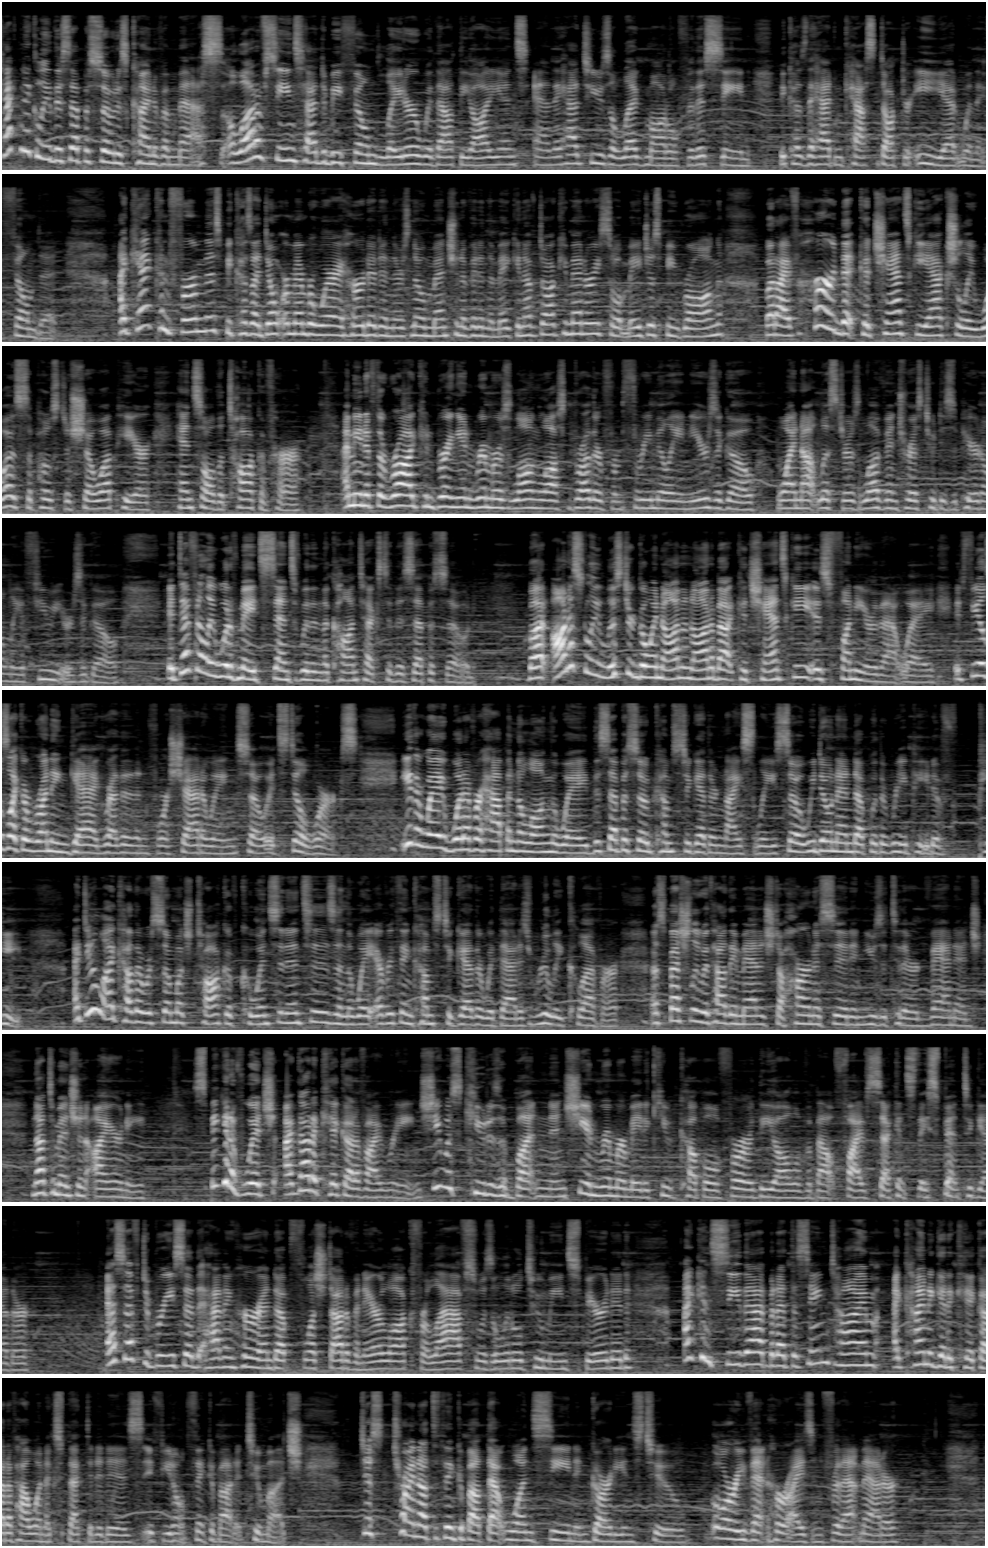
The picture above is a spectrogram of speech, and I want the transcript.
Technically, this episode is kind of a mess. A lot of scenes had to be filmed later without the audience, and they had to use a leg model for this scene because they hadn't cast Dr. E yet when they filmed it. I can't confirm this because I don't remember where I heard it and there's no mention of it in the making of documentary, so it may just be wrong. But I've heard that Kochanski actually was supposed to show up here, hence all the talk of her. I mean, if the Rod can bring in Rimmer's long lost brother from three million years ago, why not Lister's love interest who disappeared only a few years ago? It definitely would have made sense within the context of this episode. But honestly, Lister going on and on about Kochanski is funnier that way. It feels like a running gag rather than foreshadowing, so it still works. Either way, whatever happened along the way, this episode comes together nicely, so we don't end up with a repeat of Pete. I do like how there was so much talk of coincidences, and the way everything comes together with that is really clever, especially with how they managed to harness it and use it to their advantage, not to mention irony. Speaking of which, I got a kick out of Irene. She was cute as a button, and she and Rimmer made a cute couple for the all of about five seconds they spent together. SF Debris said that having her end up flushed out of an airlock for laughs was a little too mean spirited. I can see that, but at the same time, I kind of get a kick out of how unexpected it is if you don't think about it too much. Just try not to think about that one scene in Guardians 2, or Event Horizon for that matter.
